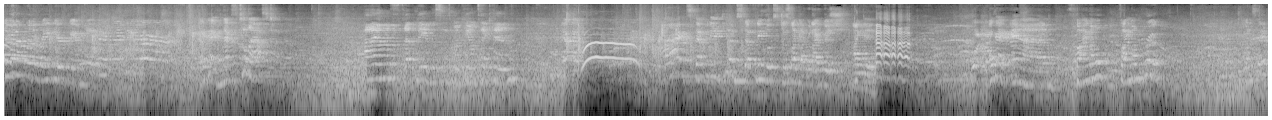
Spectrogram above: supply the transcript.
give it up for the reindeer family. Okay, next to last. Hi, I'm Stephanie. This is my fiance Ken. All right, Stephanie and Kim. Stephanie looks just like what I wish I did. Okay, and final, final group. You want to say it?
